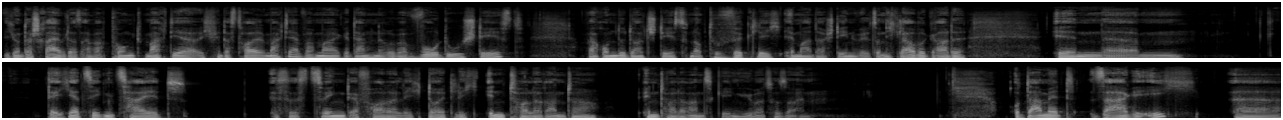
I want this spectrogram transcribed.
Ich unterschreibe das einfach, Punkt. Mach dir, ich finde das toll, mach dir einfach mal Gedanken darüber, wo du stehst, warum du dort stehst und ob du wirklich immer da stehen willst. Und ich glaube, gerade in ähm, der jetzigen Zeit ist es zwingend erforderlich, deutlich intoleranter Intoleranz gegenüber zu sein. Und damit sage ich, äh,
